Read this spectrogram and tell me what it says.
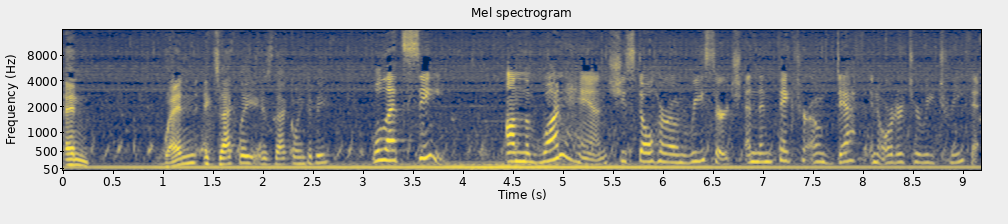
And when exactly is that going to be? Well, let's see. On the one hand, she stole her own research and then faked her own death in order to retrieve it.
